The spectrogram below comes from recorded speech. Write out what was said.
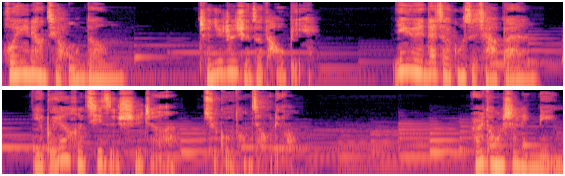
婚姻亮起红灯，陈俊生选择逃避。宁愿待在公司加班，也不愿和妻子试着去沟通交流。而同事玲玲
